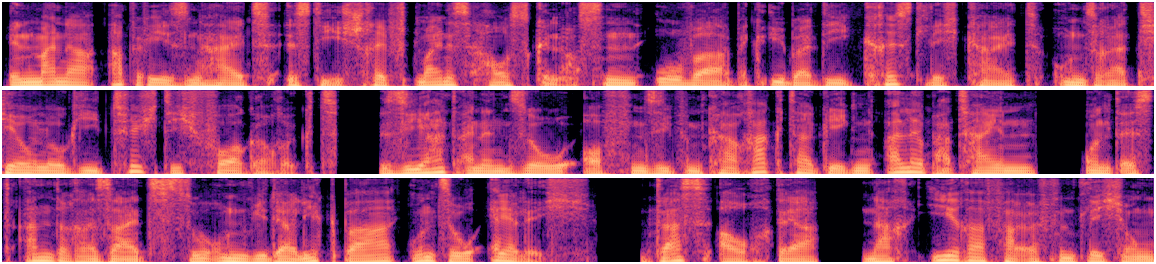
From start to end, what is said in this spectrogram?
In meiner Abwesenheit ist die Schrift meines Hausgenossen Overbeck über die Christlichkeit unserer Theologie tüchtig vorgerückt. Sie hat einen so offensiven Charakter gegen alle Parteien, und ist andererseits so unwiderlegbar und so ehrlich, dass auch der, nach ihrer Veröffentlichung,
